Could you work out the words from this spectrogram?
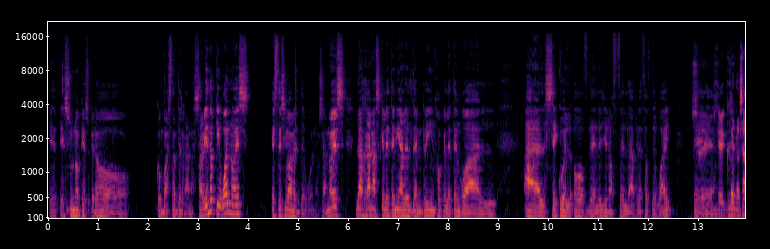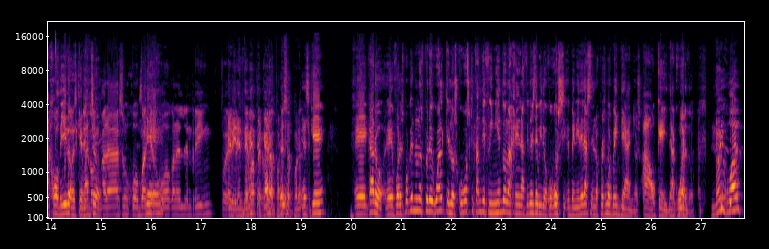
e- es uno que espero con bastantes ganas. Sabiendo que igual no es excesivamente bueno. O sea, no es las ganas que le tenía al Elden Ring o que le tengo al, al sequel of The Legend of Zelda Breath of the Wild. Sí, Eh, que Me nos ha jodido, es que, si macho. comparas un juego, cualquier que- juego con el Den Ring, pues. Evidentemente, claro, por eso. por- Es que, eh, claro, eh, Forspoken no lo espero igual que los juegos que están definiendo las generaciones de videojuegos venideras en los próximos 20 años. Ah, ok, de acuerdo. No igual,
